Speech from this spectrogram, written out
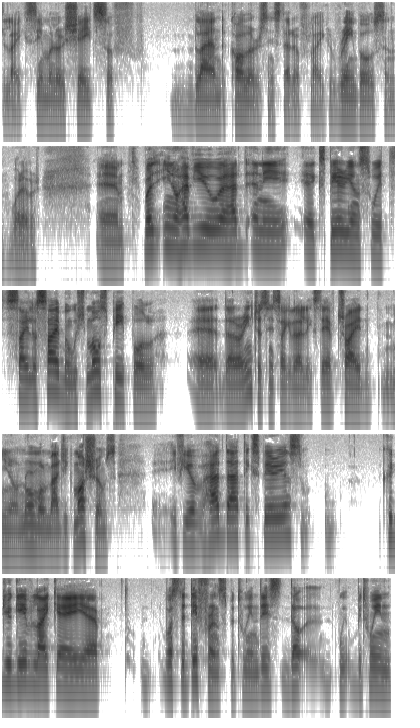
like similar shades of bland colors instead of like rainbows and whatever. Um, but you know, have you had any experience with psilocybin, which most people uh, that are interested in psychedelics they have tried, you know, normal magic mushrooms if you've had that experience, could you give like a uh, what's the difference between this between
